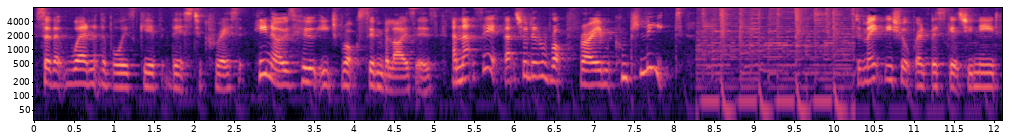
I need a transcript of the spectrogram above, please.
so that when the boys give this to Chris, he knows who each rock symbolises. And that's it, that's your little rock frame complete. To make these shortbread biscuits, you need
